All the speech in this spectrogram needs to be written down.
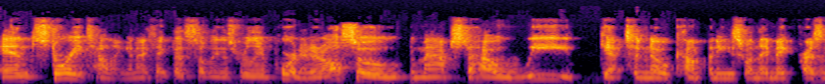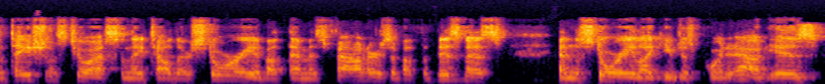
and storytelling. And I think that's something that's really important. It also maps to how we get to know companies when they make presentations to us and they tell their story about them as founders, about the business. And the story, like you just pointed out, is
